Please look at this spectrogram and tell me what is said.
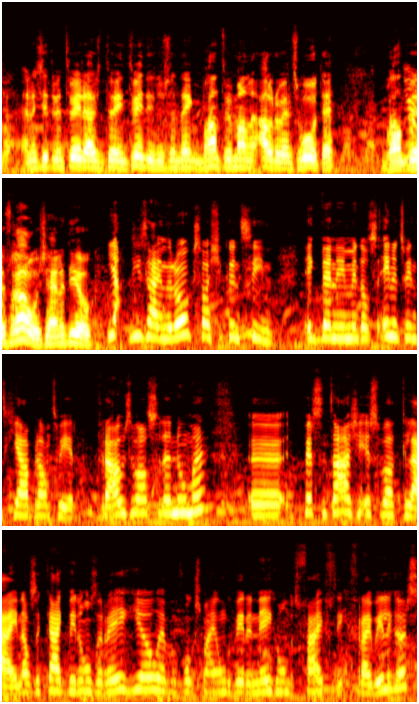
Ja. En dan zitten we in 2022, dus dan denk ik brandweerman een ouderwets woord hè. Brandweervrouwen zijn er die ook? Ja, die zijn er ook, zoals je kunt zien. Ik ben inmiddels 21 jaar brandweervrouw, zoals ze dat noemen. Uh, het percentage is wel klein. Als ik kijk binnen onze regio hebben we volgens mij ongeveer 950 vrijwilligers,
